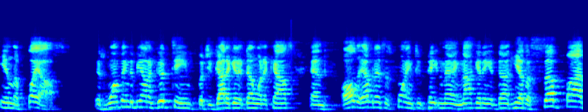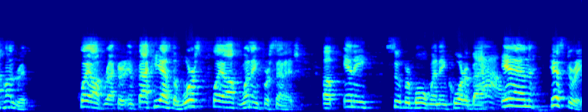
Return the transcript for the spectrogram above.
in the playoffs. It's one thing to be on a good team, but you've got to get it done when it counts. And all the evidence is pointing to Peyton Manning not getting it done. He has a sub 500 playoff record. In fact, he has the worst playoff winning percentage of any Super Bowl winning quarterback Wow. in history.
